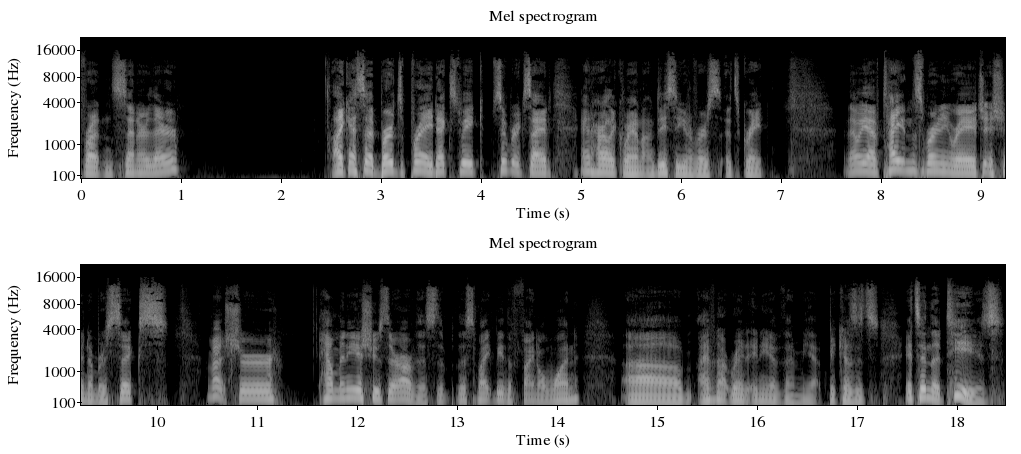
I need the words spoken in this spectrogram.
front and center there. Like I said, Birds of Prey next week. Super excited. And Harley Quinn on DC Universe. It's great. And then we have Titans Burning Rage, issue number six. I'm not sure how many issues there are of this. This might be the final one. Um, I have not read any of them yet because it's it's in the T's.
